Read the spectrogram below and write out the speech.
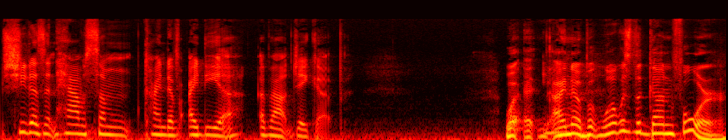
she doesn't have some kind of idea about Jacob. What I know, but what was the gun for?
